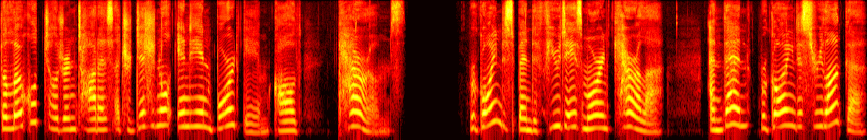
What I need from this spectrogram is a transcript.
the local children taught us a traditional Indian board game called Carroms. We're going to spend a few days more in Kerala, and then we're going to Sri Lanka.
